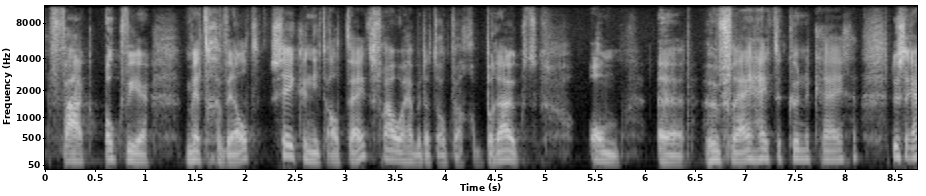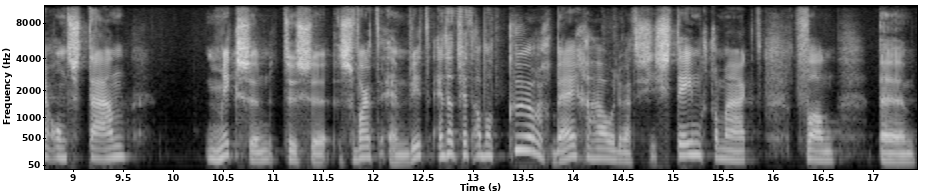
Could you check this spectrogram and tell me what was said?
Vaak ook weer met geweld. Zeker niet altijd. Vrouwen hebben dat ook wel gebruikt om uh, hun vrijheid te kunnen krijgen. Dus er ontstaan mixen tussen zwart en wit. En dat werd allemaal keurig bijgehouden. Er werd een systeem gemaakt van. Um,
